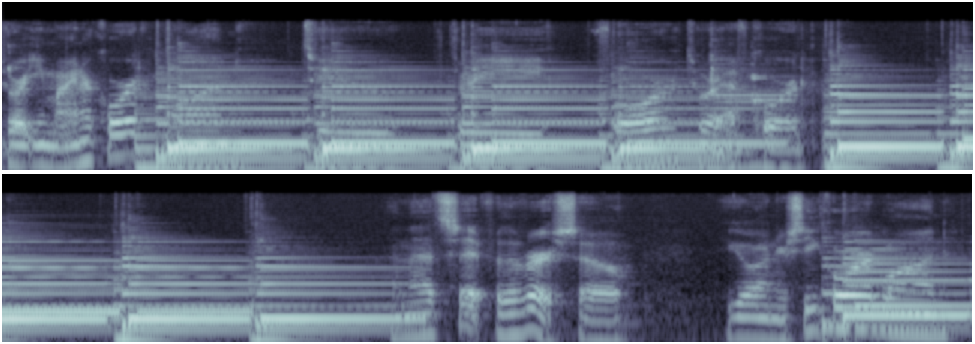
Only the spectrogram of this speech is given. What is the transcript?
To our E minor chord. One, two, three, four. To our F chord. And that's it for the verse. So you go on your C chord. One,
